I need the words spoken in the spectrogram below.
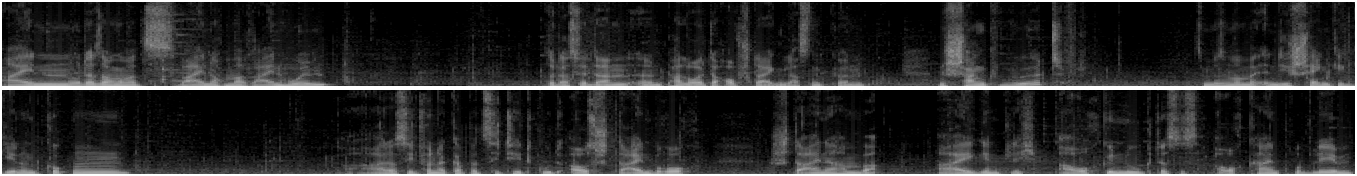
einen oder sagen wir mal zwei nochmal reinholen. Sodass wir dann ein paar Leute aufsteigen lassen können. Ein Schankwirt. Jetzt müssen wir mal in die Schenke gehen und gucken. Ja, das sieht von der Kapazität gut aus. Steinbruch. Steine haben wir eigentlich auch genug. Das ist auch kein Problem.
